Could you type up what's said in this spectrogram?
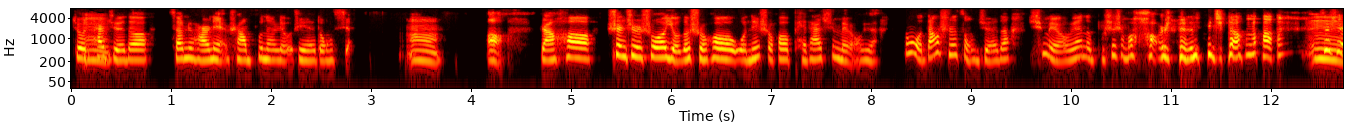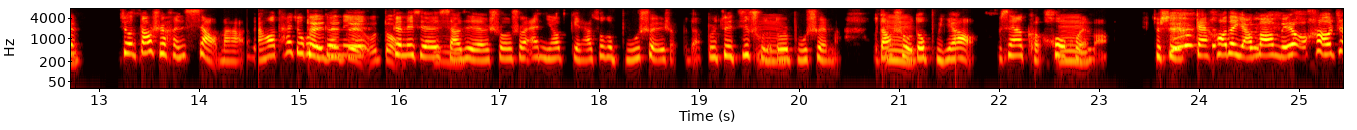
就是她嗯觉得小女孩脸上不能留这些东西。嗯哦然后甚至说，有的时候我那时候陪她去美容院，因为我当时总觉得去美容院的不是什么好人，你知道吗？就是嗯就当时很小嘛，然后他就会跟那跟那些小嗯姐姐说说，哎，你要给他做个补水什么的，不是最基础的都是嗯补水嘛？我当时我嗯都不要，我现在可后悔嗯了，就是该薅的羊毛没有薅着。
